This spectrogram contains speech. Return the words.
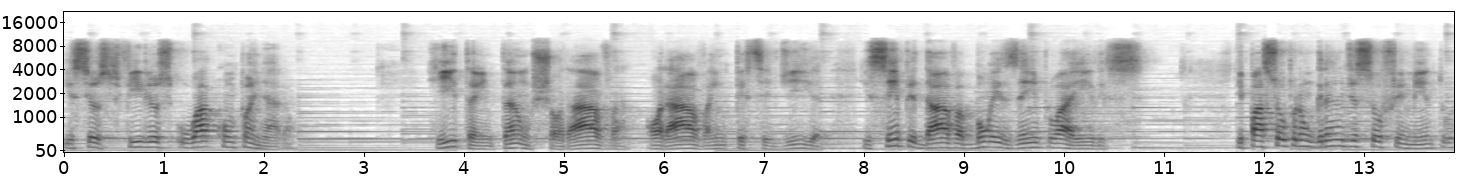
e seus filhos o acompanharam. Rita então chorava, orava, intercedia e sempre dava bom exemplo a eles. E passou por um grande sofrimento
